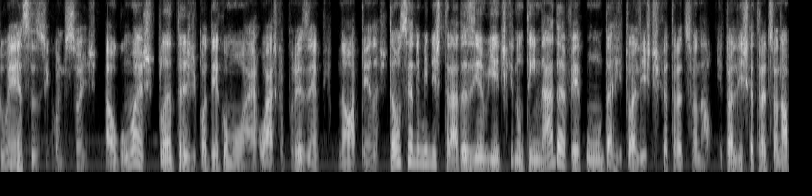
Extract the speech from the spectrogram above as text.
doenças e condições. Algumas plantas de poder, como a ayahuasca, por exemplo, não apenas, estão sendo ministradas em ambientes que não tem nada a ver com o da ritualística tradicional. Ritualística tradicional,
